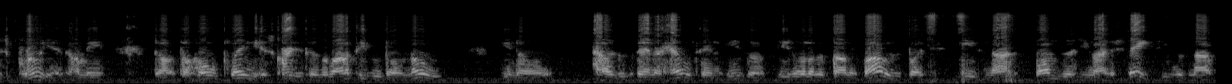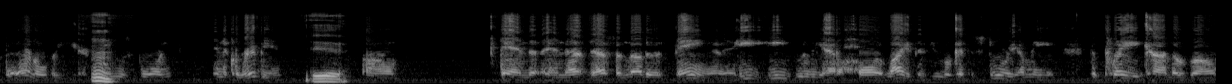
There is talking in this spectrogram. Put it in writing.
is brilliant. I mean, the the whole play is crazy because a lot of people don't know. You know, Alexander Hamilton. He's a he's one of the founding fathers, but he's not from the United States. He was not born over here. Mm. He was born in the Caribbean. Yeah. Um, and and that that's another thing. I mean, he he really had a hard life. If you look at the story, I mean, the play kind of um,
